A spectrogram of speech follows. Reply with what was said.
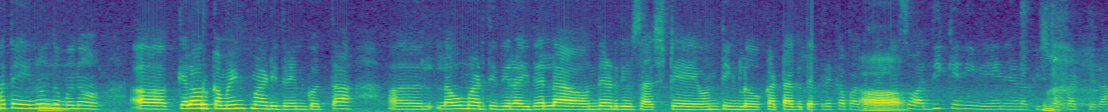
ಮತ್ತೆ ಇನ್ನೊಂದು ಮನು ಕೆಲವರು ಕಮೆಂಟ್ ಮಾಡಿದ್ರೆ ಏನ್ ಗೊತ್ತಾ? ಲವ್ ಮಾಡ್ತಿದ್ದೀರಾ? ಇದೆಲ್ಲ ಒಂದೆರಡು ದಿವಸ ಅಷ್ಟೇ ಒಂದ್ ತಿಂಗಳು ಕಟ್ ಆಗುತ್ತೆ ಬ್ರೇಕಪ್ ಆಗುತ್ತೆ ಸೊ ಅದಕ್ಕೆ ನೀವು ಏನ್ ಹೇಳಕ್ ಇಷ್ಟಪಡ್ತೀರಾ?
